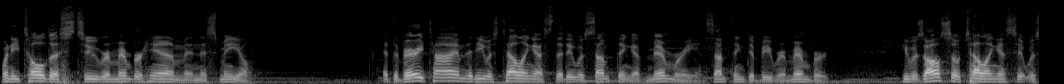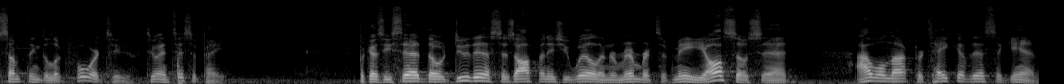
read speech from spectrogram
When He told us to remember Him in this meal, at the very time that he was telling us that it was something of memory and something to be remembered, he was also telling us it was something to look forward to, to anticipate. Because he said, Though do this as often as you will in remembrance of me, he also said, I will not partake of this again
